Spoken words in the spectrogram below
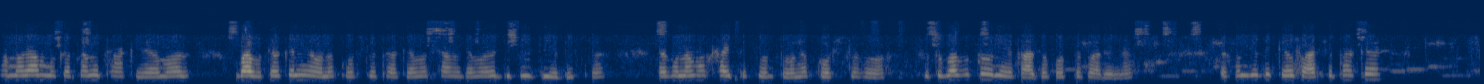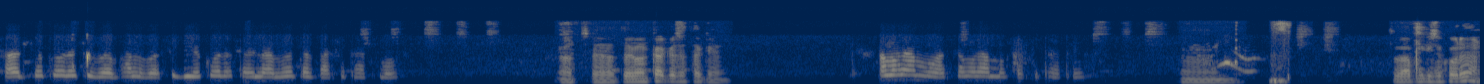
আমার আম্মুর কাছে আমি থাকি, আমার বাবুটাকে নিয়ে অনেক কষ্ট থাকে। আমার স্বামীটা আমার ডিভোর্স দিয়ে দিচ্ছে। এখন আমার খাইতে চলতে অনেক কষ্ট হয়। ছোট বাবু তো নিয়ে কাজও করতে পারি না। এখন যদি কেউ পাশে থাকে, সাহায্য করে কিংবা ভালোবাসে, বিয়ে করে, তাহলে আমিও তার পাশে থাকব। আচ্ছা তো এখন কার কাছে থাকেন? আমার আম্মু আছে আমার আম্মুর কাছে থাকে। তো আপনি কিছু করেন?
